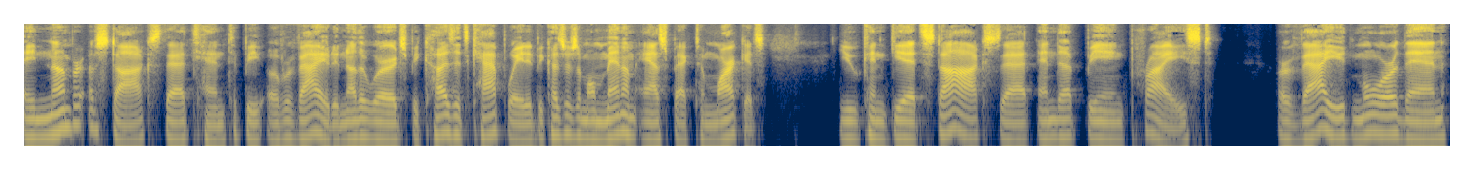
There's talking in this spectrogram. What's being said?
a number of stocks that tend to be overvalued. In other words because it's cap weighted because there's a momentum aspect to markets you can get stocks that end up being priced or valued more than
